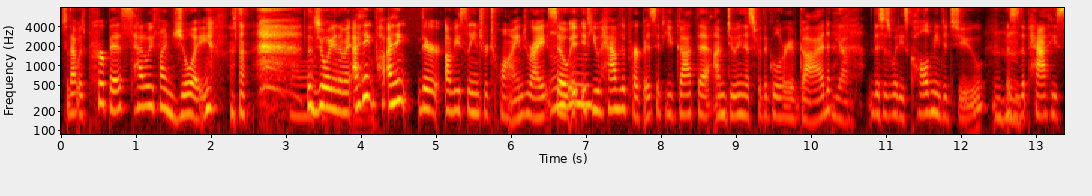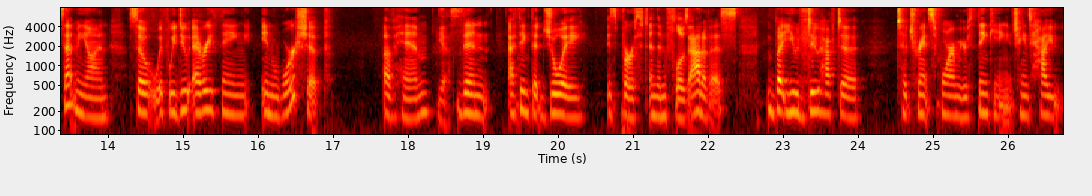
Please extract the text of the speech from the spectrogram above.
So that was purpose. How do we find joy? the joy in the I think I think they're obviously intertwined, right? So i if mm-hmm. you have the purpose, if you've got the I'm doing this for the glory of God, Yeah. this is what he's called me to do. This is mm-hmm. the path he's set me on. So if we do everything in worship of him, Yes. then I think that joy is birthed and then flows out of us. But you do have to to transform your thinking, change how you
